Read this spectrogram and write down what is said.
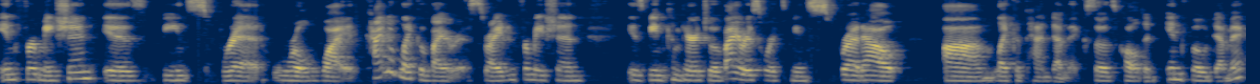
information is being spread worldwide, kind of like a virus, right? Information is being compared to a virus where it's being spread out um, like a pandemic. So it's called an infodemic.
